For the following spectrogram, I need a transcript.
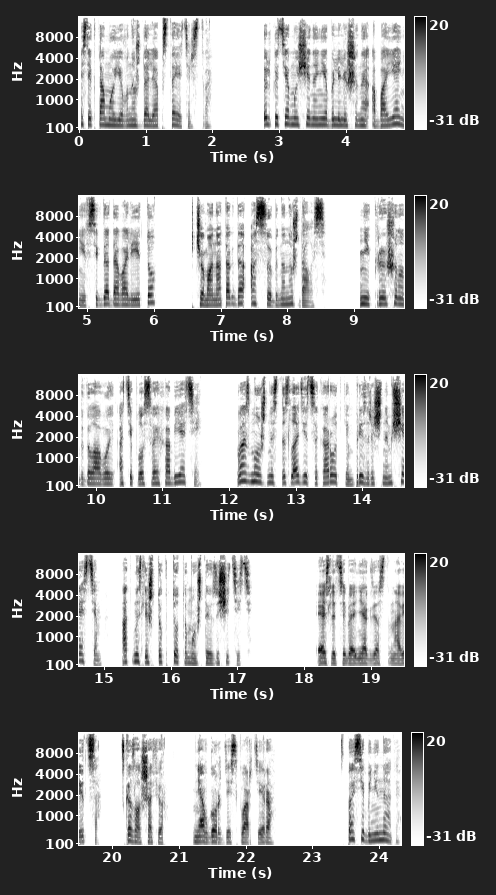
если к тому ее вынуждали обстоятельства. Только те мужчины не были лишены обаяния и всегда давали ей то, в чем она тогда особенно нуждалась. Не крышу над головой, а тепло своих объятий. Возможность насладиться коротким, призрачным счастьем от мысли, что кто-то может ее защитить. «Если тебе негде остановиться», — сказал шофер, — «у меня в городе есть квартира. «Спасибо, не надо».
